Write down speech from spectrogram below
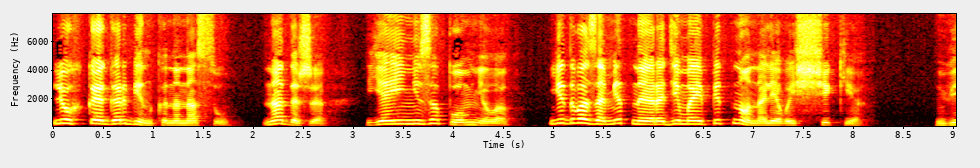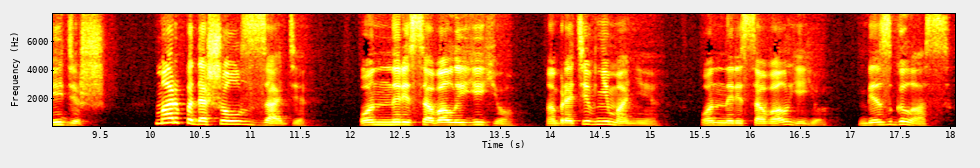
легкая горбинка на носу. Надо же, я и не запомнила. Едва заметное родимое пятно на левой щеке. «Видишь?» Мар подошел сзади. Он нарисовал ее. Обрати внимание, он нарисовал ее без глаз.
